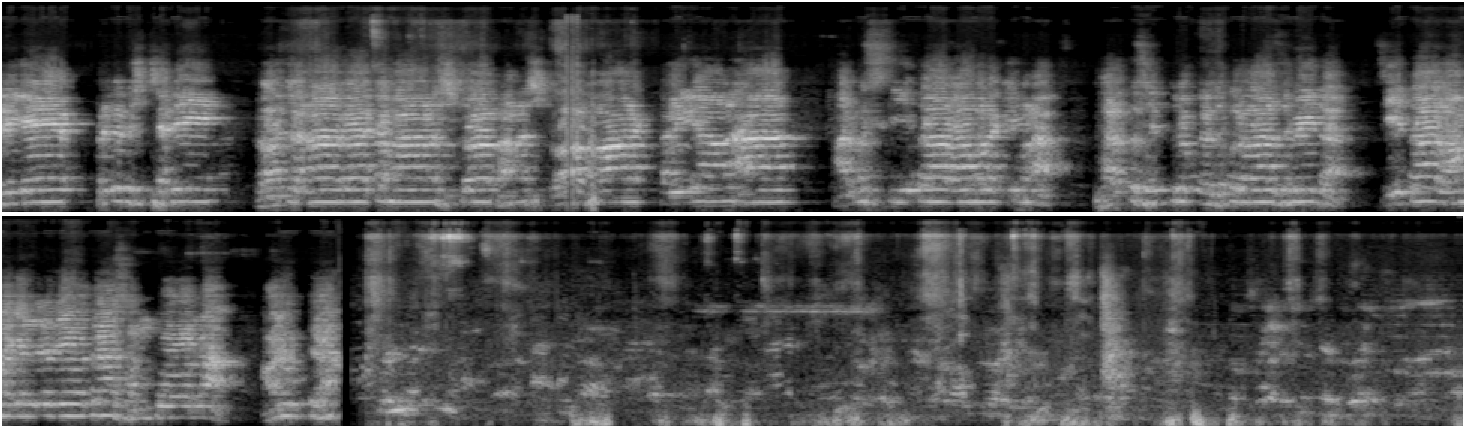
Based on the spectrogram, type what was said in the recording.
దేవేంద్రియే ప్రతిష్టతి రచనా రచమాన శోభన శోభాన కళ్యాణ హనుమ సీతారామలక్ష్మణ భరత శత్రు శుక్రవార సమేత సీతారామచంద్ర దేవత సంపూర్ణ అనుగ్రహ Thank you.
